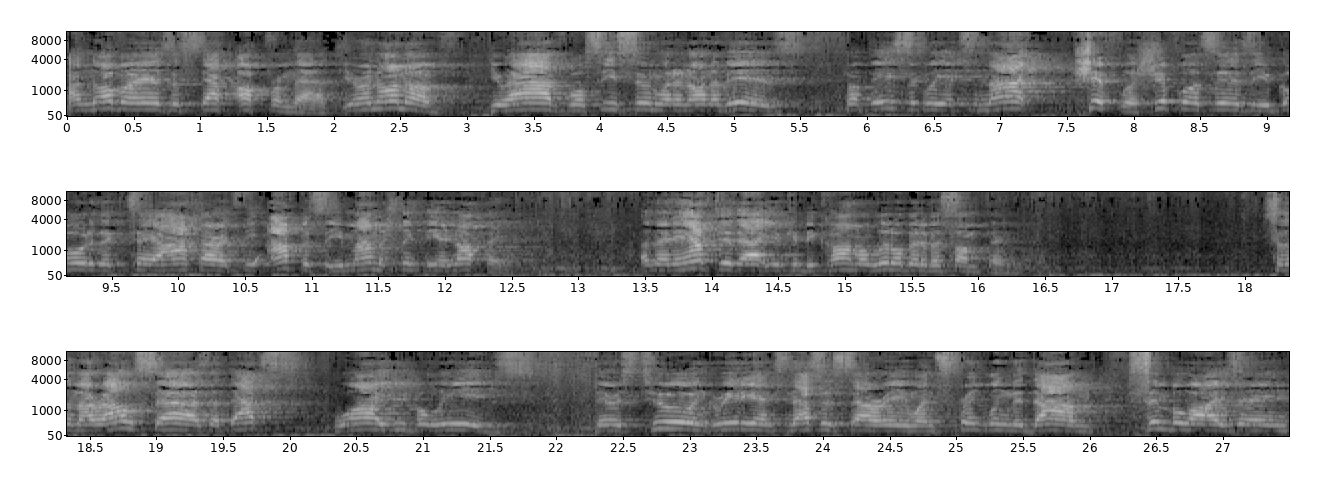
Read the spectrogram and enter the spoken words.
Anava is a step up from that. You're an. You have, we'll see soon what an anav is, but basically it's not shiftless. Shiftless is that you go to the Ktei it's the opposite. You mamish think that you're nothing. And then after that, you can become a little bit of a something. So the Maharal says that that's why he believes there's two ingredients necessary when sprinkling the dam, symbolizing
